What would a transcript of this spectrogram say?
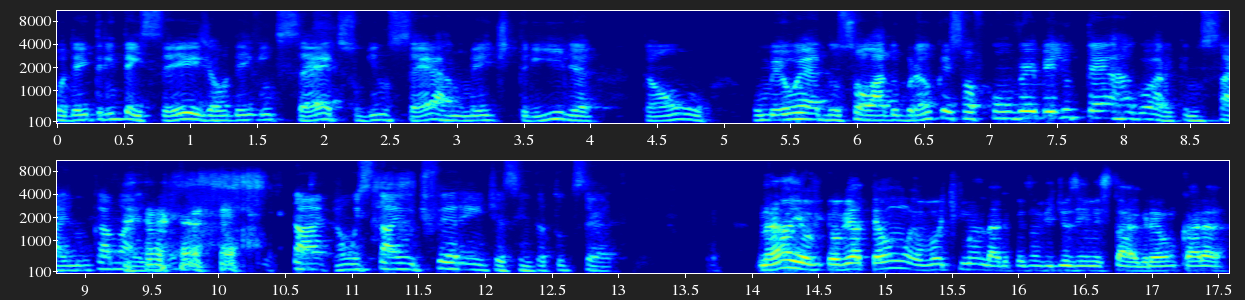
rodei 36, já rodei 27, subindo serra, no meio de trilha. Então, o meu é do solado branco e só ficou um vermelho terra agora, que não sai nunca mais. Né? é um style diferente, assim, tá tudo certo. Não, eu, eu vi até um, eu vou te mandar depois um videozinho no Instagram, um cara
